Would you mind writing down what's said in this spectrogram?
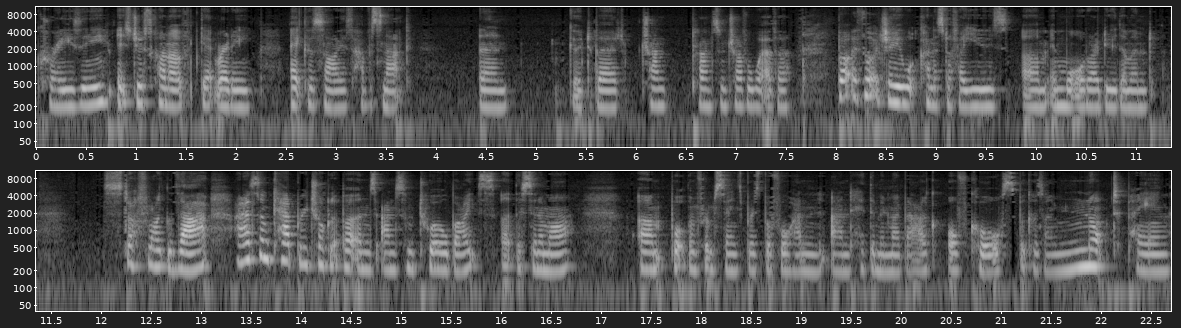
crazy. It's just kind of get ready, exercise, have a snack, and go to bed, plan some travel, whatever. But I thought I'd show you what kind of stuff I use, um, in what order I do them and stuff like that. I had some Cadbury chocolate buttons and some twirl bites at the cinema. Um, bought them from Sainsbury's beforehand and hid them in my bag, of course, because I'm not paying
